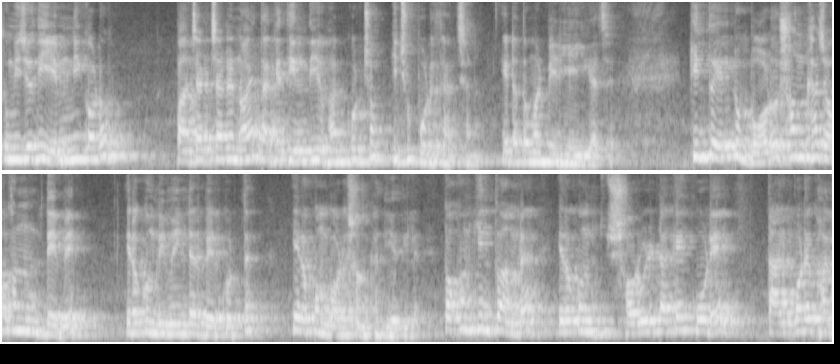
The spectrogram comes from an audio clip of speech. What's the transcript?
তুমি যদি এমনি করো, পাঁচ আর চারে নয়, তাকে তিন দিয়ে ভাগ করছ, কিছু পড়ে থাকছে না। এটা তোমার বেরিয়েই গেছে। কিন্তু একটু বড় সংখ্যা যখন দেবে, এরকম রিমাইন্ডার বের করতে, এরকম বড় সংখ্যা দিয়ে দিলে, তখন কিন্তু আমরা এরকম সরলটাকে করে তারপরে ভাগ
